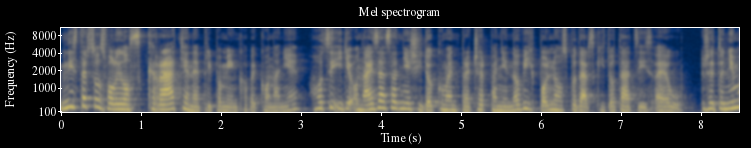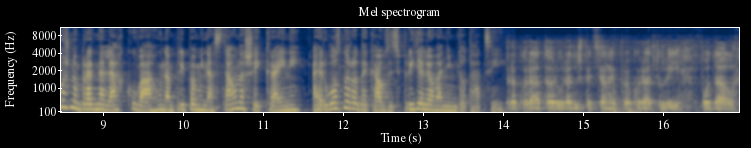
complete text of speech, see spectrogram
Ministerstvo zvolilo skrátené pripomienkové konanie, hoci ide o najzásadnejší dokument pre čerpanie nových poľnohospodárskych dotácií z EÚ. Že to nemožno brať na ľahkú váhu nám pripomína stav našej krajiny aj rôznorodé kauzy s prideľovaním dotácií. Prokurátor úradu špeciálnej prokuratúry podal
